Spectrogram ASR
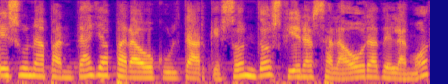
¿Es una pantalla para ocultar que son dos fieras a la hora del amor?.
